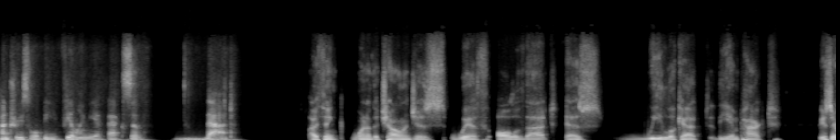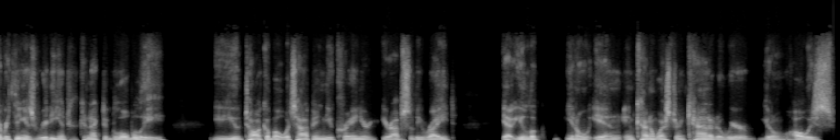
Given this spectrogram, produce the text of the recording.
countries will be feeling the effects of that i think one of the challenges with all of that as we look at the impact because everything is really interconnected globally you talk about what's happening in Ukraine. You're you're absolutely right. Yeah, you look, you know, in in kind of Western Canada, we're you know always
